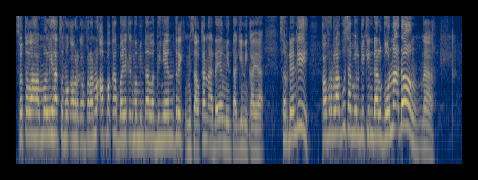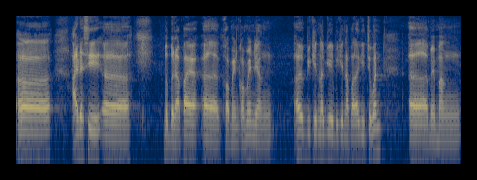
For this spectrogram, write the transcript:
setelah melihat semua cover-coveran lo apakah banyak yang meminta lebih nyentrik? Misalkan ada yang minta gini kayak Sardendi cover lagu sambil bikin dalgona dong. Nah, uh, ada sih uh, beberapa uh, komen-komen yang uh, bikin lagi bikin apa lagi. Cuman uh, memang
